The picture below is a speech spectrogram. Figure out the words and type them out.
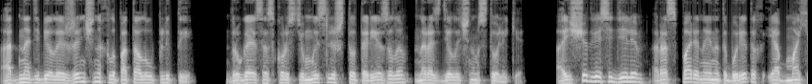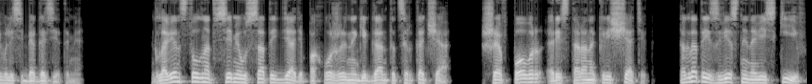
одна дебелая женщина хлопотала у плиты, другая со скоростью мысли что-то резала на разделочном столике, а еще две сидели, распаренные на табуретах и обмахивали себя газетами. Главенствовал над всеми усатый дядя, похожий на гиганта-циркача, шеф-повар ресторана «Крещатик», когда-то известный на весь Киев,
